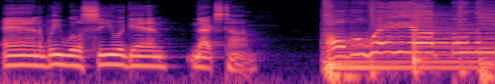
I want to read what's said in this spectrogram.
and we will see you again next time. All the way up on the.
